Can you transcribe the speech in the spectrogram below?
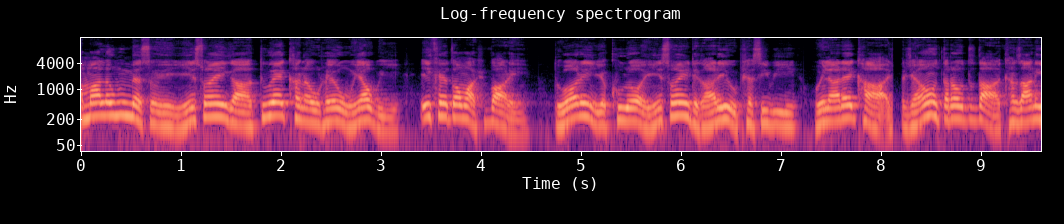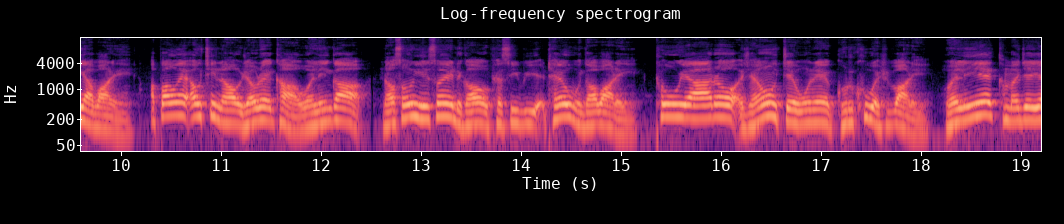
အမလုံးမိမဲ့ဆိုရင်ရင်းစွမ်းရည်ကသူ့ရဲ့ခန္ဓာကိုယ်ထဲကိုဝင်ရောက်ပြီးအေးခဲသွားမှဖြစ်ပါတယ် ဒိုရရင်ယခုတော့ရင်းစွမ်းရည်တကားလေးကိုဖျက်ဆီးပြီးဝင်လာတဲ့အခါအရန်ကိုတရော့တတခံစားနေရပါတယ်အပေါက်ရဲ့အောက်ချင်လောက်ရောက်တဲ့အခါဝန်လင်းကနောက်ဆုံးရင်းစွမ်းရည်တကားကိုဖျက်ဆီးပြီးအထဲကိုဝင်သွားပါတယ်ထိုအရာကတော့အရန်ကိုကျယ်ဝန်းတဲ့ဂူတစ်ခုပဲဖြစ်ပါတယ်ဝန်လင်းရဲ့ခမန်းကျရ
